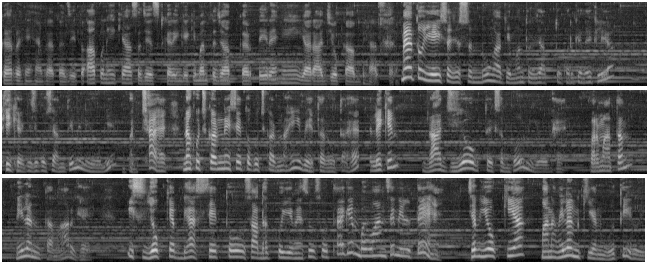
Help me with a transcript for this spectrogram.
कर रहे हैं भ्राता जी तो आप उन्हें क्या सजेस्ट करेंगे कि मंत्र जाप करते रहें या राजयोग का अभ्यास करें? मैं तो यही सजेशन दूँगा कि मंत्र जाप तो करके देख लिया। ठीक है किसी को शांति मिली होगी अच्छा है। न कुछ करने से तो कुछ करना ही बेहतर होता है लेकिन राजयोग तो एक संपूर्ण योग है। परमात्म मिलन का मार्ग है। इस योग के अभ्यास से तो साधक को ये महसूस होता है कि हम भगवान से मिलते हैं। जब योग किया माना मिलन की अनुभूति हुई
